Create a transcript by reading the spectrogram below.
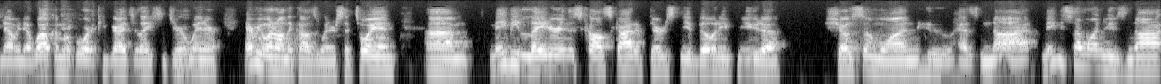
Now we know. Welcome aboard. Congratulations. You're a winner. Everyone on the call is a winner. So Toyin, um, maybe later in this call, Scott, if there's the ability for you to show someone who has not, maybe someone who's not,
